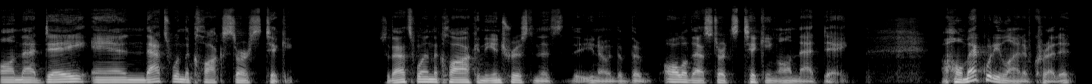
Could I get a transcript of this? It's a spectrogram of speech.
on that day, and that's when the clock starts ticking. So that's when the clock and the interest and this, the, you know, the, the, all of that starts ticking on that day. A home equity line of credit,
